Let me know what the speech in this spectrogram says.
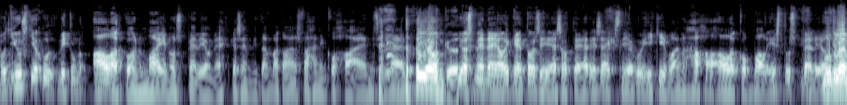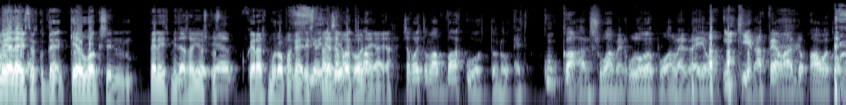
Mutta just joku vitun Alkon mainospeli on ehkä se, mitä mä kans vähän niin kuin haen. Joo, on kyllä. jos menee oikein tosi esoteeriseksi, niin joku ikivanha Alkon valistuspeli on. Mulla tulee mieleen just jotkut ne Kelloggsin pelit, mitä on joskus Jep. keräs muropaketista Ja, tai ja sä, olla, viivakoodeja. Ja... sä voit olla vakuuttunut, että kukaan Suomen ulkopuolelle ei ole ikinä pelannut Alkon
